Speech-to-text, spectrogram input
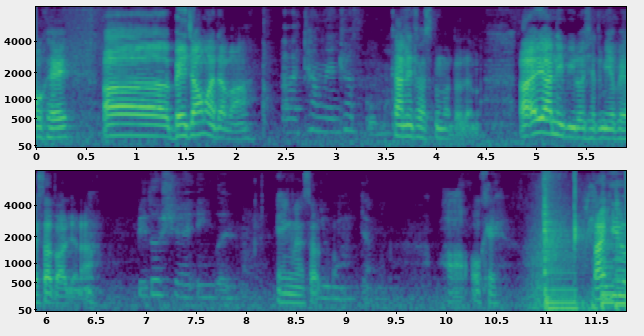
okay အာဘယ်ကျောင်းမှာတက်မှာအာ Thailand Trust School မှာ Talent Trust မှာတက်တယ်မှာအဲအဲ့ကနေပြီးလို့ရှိရင်သမီးကဘယ်ဆက်သွားချင်တာပြီးတော့ share England အင်္ဂလန်ဆက်ယူတယ်မှာအာ okay thank you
